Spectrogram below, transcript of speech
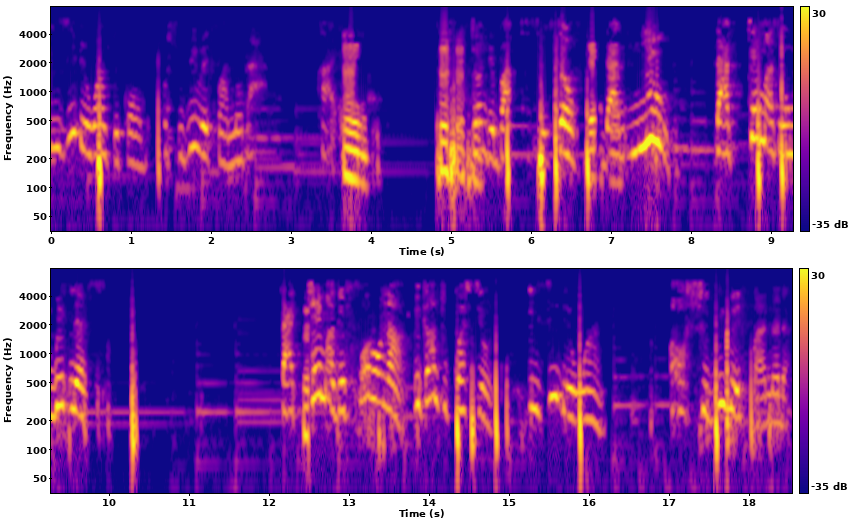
Is he the one to come, or should we wait for another? Mm. John the Baptist himself yeah. that knew that came as a witness that came as a forerunner began to question is he the one? Or should we wait for another?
